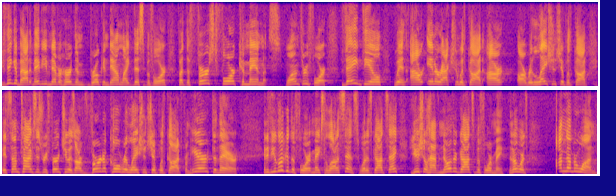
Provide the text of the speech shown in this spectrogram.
If you think about it, maybe you've never heard them broken down like this before, but the first four commandments, one through four, they deal with our interaction with God, our our relationship with God. It sometimes is referred to as our vertical relationship with God, from here to there. And if you look at the four, it makes a lot of sense. What does God say? You shall have no other gods before me. In other words, I'm number one.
